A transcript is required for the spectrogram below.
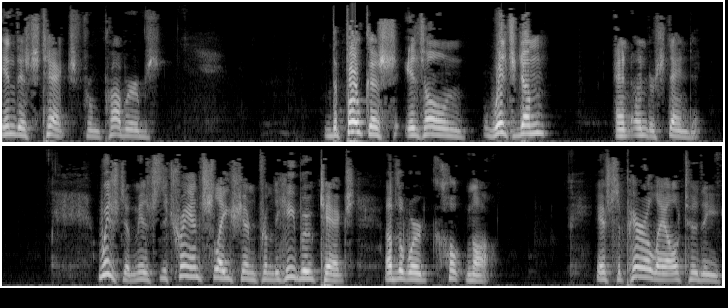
In this text from Proverbs, the focus is on wisdom and understanding. Wisdom is the translation from the Hebrew text of the word chokmah. It's the parallel to the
